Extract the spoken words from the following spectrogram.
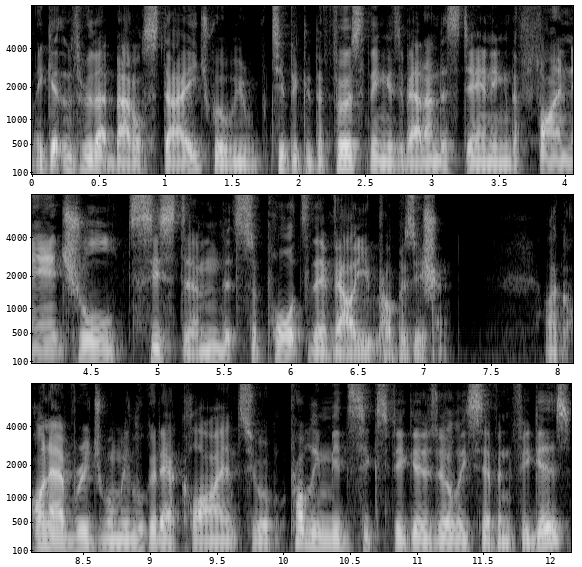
We get them through that battle stage where we typically the first thing is about understanding the financial system that supports their value proposition. Like on average, when we look at our clients who are probably mid six figures, early seven figures,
